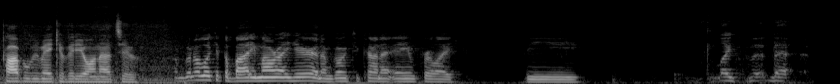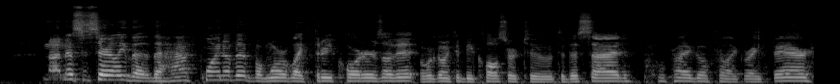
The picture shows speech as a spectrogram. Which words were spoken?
probably make a video on that too. I'm gonna look at the body mount right here and I'm going to kind of aim for like the like the, the not necessarily the the half point of it but more of like three quarters of it. We're going to be closer to to this side. We'll probably go for like right there.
